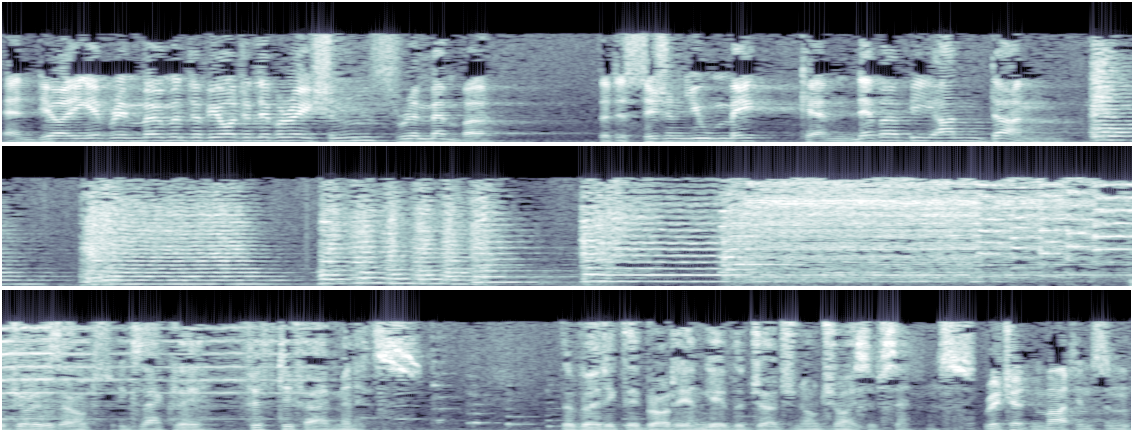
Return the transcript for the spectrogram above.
And during every moment of your deliberations, remember the decision you make can never be undone. The jury was out exactly 55 minutes. The verdict they brought in gave the judge no choice of sentence. Richard Martinson,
